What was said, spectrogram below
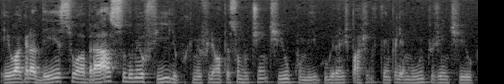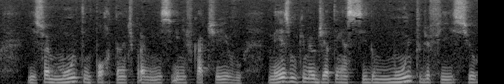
Eu agradeço o abraço do meu filho, porque meu filho é uma pessoa muito gentil comigo, grande parte do tempo ele é muito gentil. Isso é muito importante para mim, significativo. Mesmo que meu dia tenha sido muito difícil,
